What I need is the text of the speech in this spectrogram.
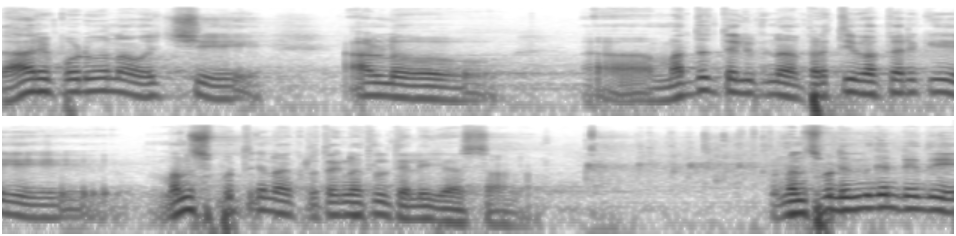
దారి పొడవున వచ్చి వాళ్ళు మద్దతు తెలిపిన ప్రతి ఒక్కరికి మనస్ఫూర్తిగా నా కృతజ్ఞతలు తెలియజేస్తాను మనస్ఫూర్తి ఎందుకంటే ఇది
